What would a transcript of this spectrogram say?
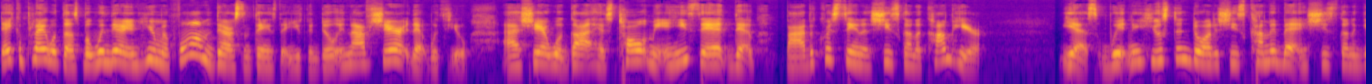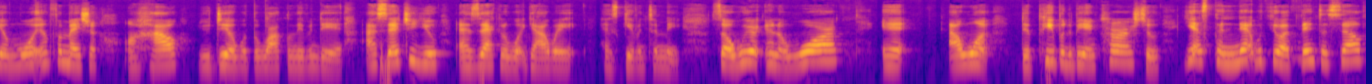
They can play with us, but when they're in human form, there are some things that you can do. And I've shared that with you. I shared what God has told me, and He said that Bobbi Kristina, she's going to come here. Yes, Whitney Houston daughter, she's coming back and she's going to give more information on how you deal with the walking living dead. I said to you exactly what Yahweh has given to me. So we're in a war and I want the people to be encouraged to, yes, connect with your authentic self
